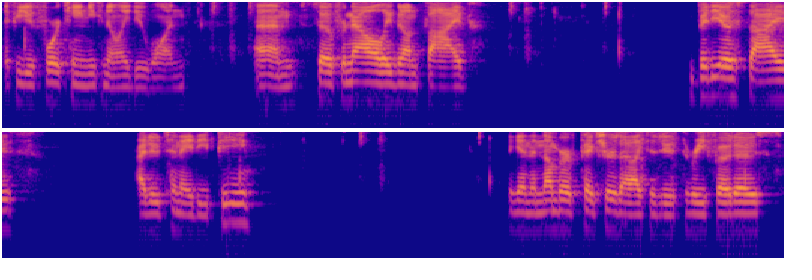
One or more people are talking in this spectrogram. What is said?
If you do 14, you can only do 1. Um, so for now, I'll leave it on 5. Video size, I do 1080p. Again, the number of pictures, I like to do 3 photos.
